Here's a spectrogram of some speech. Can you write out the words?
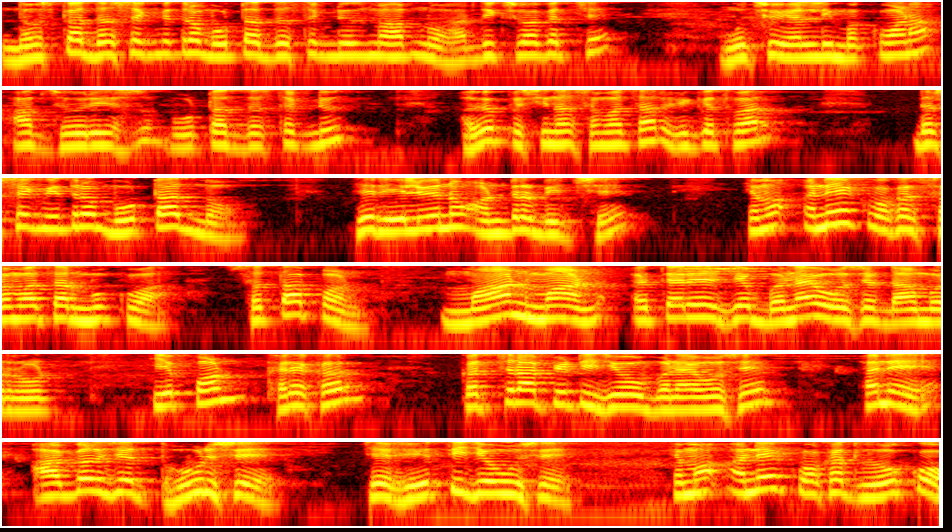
નમસ્કાર દર્શક મિત્રો, બોટાદ દસ્તક ન્યૂઝમાં આપનું હાર્દિક સ્વાગત છે. હું છું એલડી મકવાણા, આપ જોઈ રહ્યા છો બોટાદ દસ્તક ન્યૂઝ. હવે પછીના સમાચાર વિગતવાર. દર્શક મિત્રો, બોટાદનો જે રેલવેનો અંડરબ્રિજ છે, એમાં અનેક વખત સમાચાર મૂકવા છતાં પણ માંડ માંડ અત્યારે જે બનાવ્યો છે ડામર રોડ, એ પણ ખરેખર કચરા પેટી જેવો બનાવ્યો છે અને આગળ જે ધૂળ છે, જે રેતી જેવું છે, એમાં અનેક વખત લોકો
